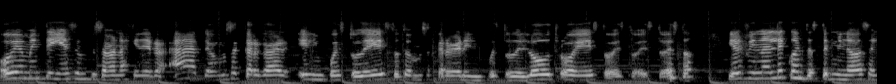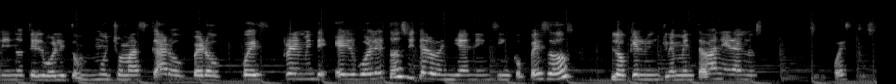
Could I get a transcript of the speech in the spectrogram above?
obviamente ya se empezaban a generar, ah, te vamos a cargar el impuesto de esto, te vamos a cargar el impuesto del otro, esto, esto, esto, esto. Y al final de cuentas terminaba saliéndote el boleto mucho más caro, pero pues realmente el boleto sí te lo vendían en cinco pesos, lo que lo incrementaban eran los impuestos.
